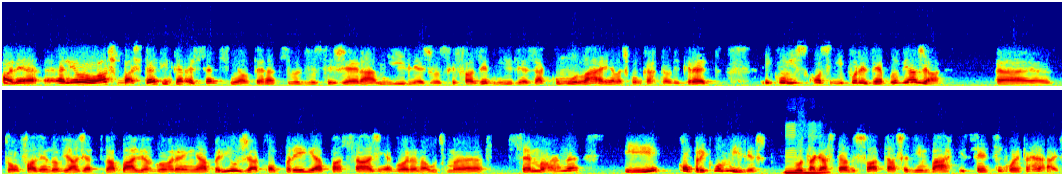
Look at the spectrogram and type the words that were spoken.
Olha, eu acho bastante interessante sim, a alternativa de você gerar milhas, você fazer milhas, acumular elas com cartão de crédito e com isso conseguir, por exemplo, viajar. Estou uh, fazendo a viagem de trabalho agora em abril, já comprei a passagem agora na última semana e comprei por milhas. Uhum. Vou estar tá gastando só a taxa de embarque 150 reais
